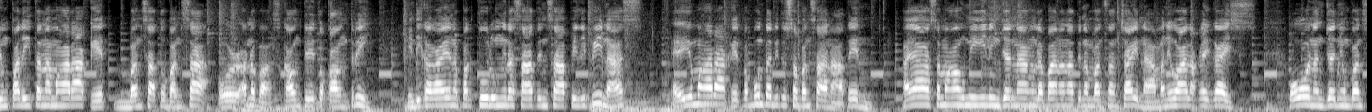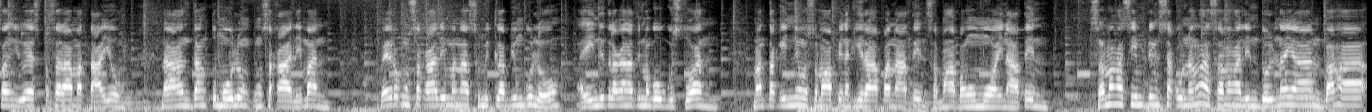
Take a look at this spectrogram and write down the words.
Yung palitan ng mga racket, bansa to bansa, or ano ba, country to country. Hindi kagaya ng pagtulong nila sa atin sa Pilipinas, eh yung mga racket papunta dito sa bansa natin. Kaya sa mga humihiling dyan ng labanan natin ng bansang China, maniwala kayo guys. Oo, nandyan yung bansang US, pasalamat tayo na handang tumulong kung sakali man. Pero kung sakali man na sumiklab yung gulo, ay hindi talaga natin magugustuhan. Mantakin nyo sa mga pinaghirapan natin, sa mga pamumuhay natin. Sa mga simpleng sakuna nga, sa mga lindol na yan, baha,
